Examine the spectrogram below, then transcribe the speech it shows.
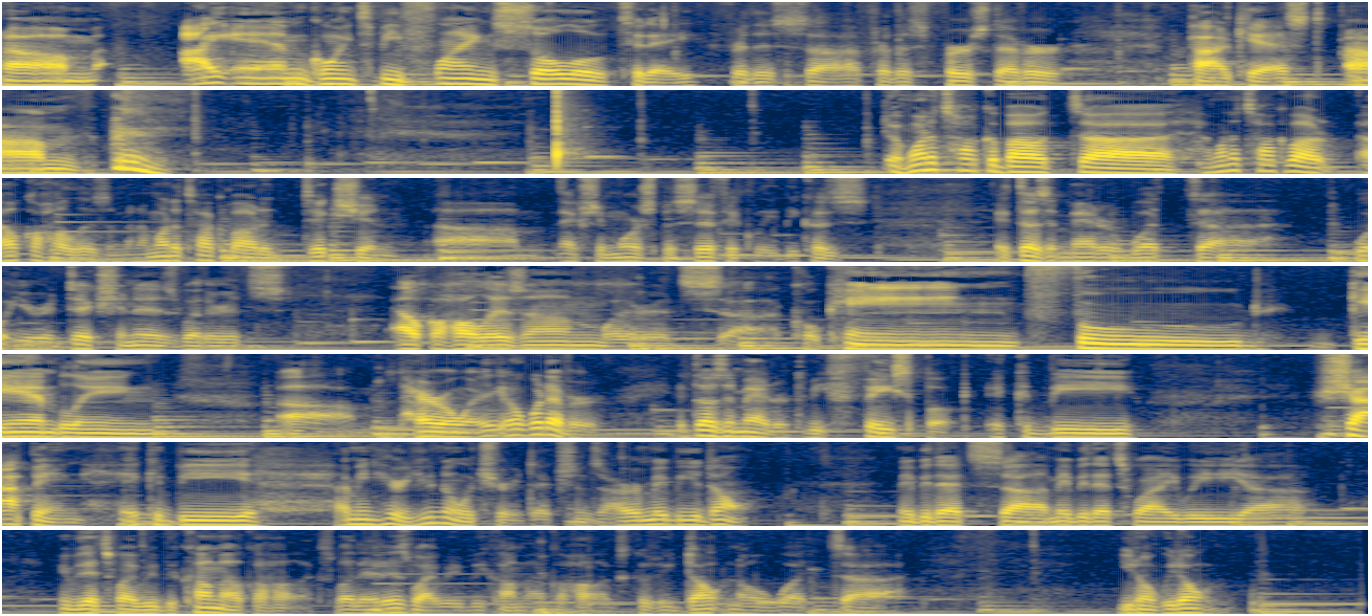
Um, I am going to be flying solo today for this uh, for this first ever podcast. Um, I want to talk about uh, I want to talk about alcoholism and I want to talk about addiction. Um, actually, more specifically, because it doesn't matter what uh, what your addiction is, whether it's alcoholism, whether it's uh, cocaine, food, gambling, um, heroin, you know, whatever. It doesn't matter. It could be Facebook. It could be shopping. It could be, I mean, here you know what your addictions are, or maybe you don't. Maybe that's uh, maybe that's why we uh, maybe that's why we become alcoholics. Well, that is why we become alcoholics because we don't know what uh, you know. We don't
